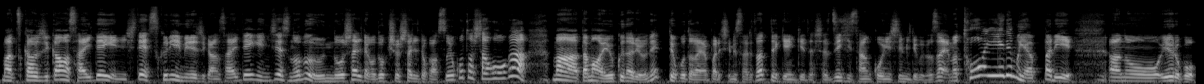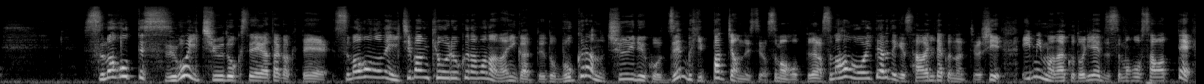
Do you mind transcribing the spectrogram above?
まあ、使う時間は最低限にして、スクリーン見る時間最低限にして、その分運動したりとか読書したりとか、そういうことした方が、まあ、頭が良くなるよねっていうことがやっぱり示されたっていう研究としては、ぜひ参考にしてみてください。まあ、とはいえでもやっぱり、あのー、いわゆるこう、スマホってすごい中毒性が高くて、スマホのね、一番強力なものは何かっていうと、僕らの注意力を全部引っ張っちゃうんですよ、スマホって。だからスマホが置いてある時触りたくなっちゃうし、意味もなくとりあえずスマホを触って、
